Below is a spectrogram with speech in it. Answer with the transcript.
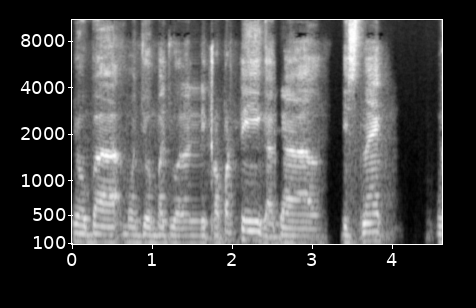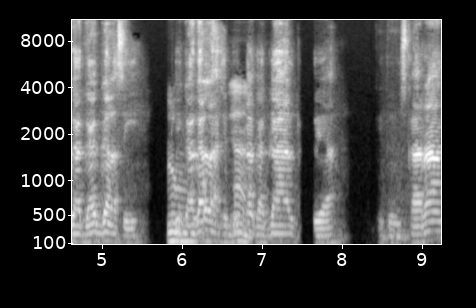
Nyoba mau coba jualan di properti, gagal. Di snack, nggak gagal sih. Belum. Ya, gagal lah Ya. sebutnya gagal gitu ya gitu sekarang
